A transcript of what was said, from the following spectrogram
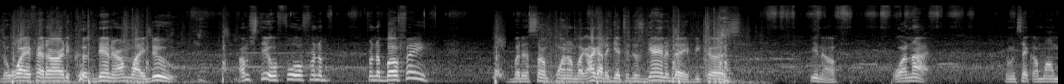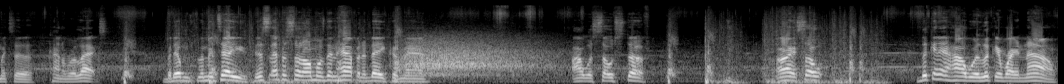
the wife had already cooked dinner. I'm like, dude, I'm still full from the from the buffet. But at some point, I'm like, I got to get to this game today because, you know, why not? Let me take a moment to kind of relax. But then, let me tell you, this episode almost didn't happen today because, man, I was so stuffed. All right, so looking at how we're looking right now,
